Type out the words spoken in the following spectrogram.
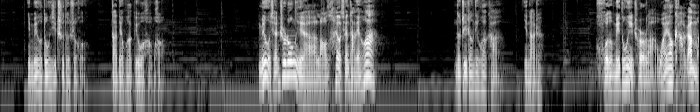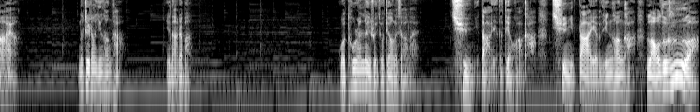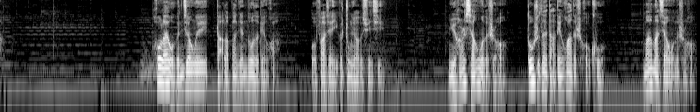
你没有东西吃的时候，打电话给我好不好？”没有钱吃东西啊，老子还有钱打电话。那这张电话卡你拿着，我都没东西吃了，我还要卡干嘛呀？那这张银行卡，你拿着吧。我突然泪水就掉了下来。去你大爷的电话卡！去你大爷的银行卡！老子饿。后来我跟姜薇打了半年多的电话，我发现一个重要的讯息：女孩想我的时候，都是在打电话的时候哭；妈妈想我的时候，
